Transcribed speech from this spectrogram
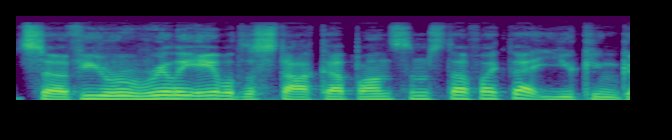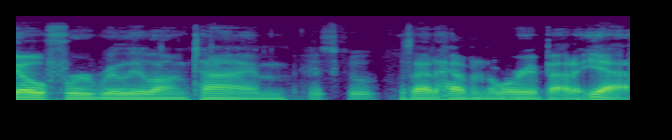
so if you were really able to stock up on some stuff like that, you can go for a really long time That's cool. without having to worry about it. Yeah.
